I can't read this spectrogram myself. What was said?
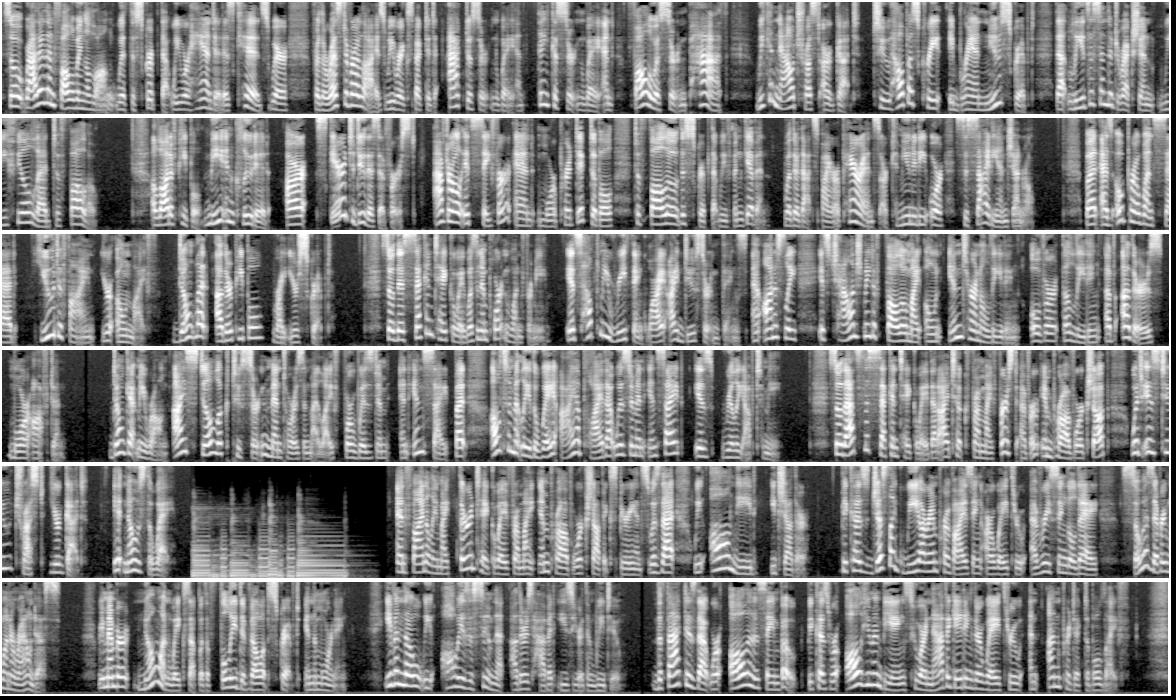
So rather than following along with the script that we were handed as kids, where for the rest of our lives we were expected to act a certain way and think a certain way and follow a certain path, we can now trust our gut to help us create a brand new script that leads us in the direction we feel led to follow. A lot of people, me included, are scared to do this at first. After all, it's safer and more predictable to follow the script that we've been given, whether that's by our parents, our community, or society in general. But as Oprah once said, you define your own life. Don't let other people write your script. So, this second takeaway was an important one for me. It's helped me rethink why I do certain things. And honestly, it's challenged me to follow my own internal leading over the leading of others more often. Don't get me wrong, I still look to certain mentors in my life for wisdom and insight, but ultimately, the way I apply that wisdom and insight is really up to me. So that's the second takeaway that I took from my first ever improv workshop, which is to trust your gut. It knows the way. And finally, my third takeaway from my improv workshop experience was that we all need each other. Because just like we are improvising our way through every single day, so is everyone around us. Remember, no one wakes up with a fully developed script in the morning, even though we always assume that others have it easier than we do. The fact is that we're all in the same boat because we're all human beings who are navigating their way through an unpredictable life.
